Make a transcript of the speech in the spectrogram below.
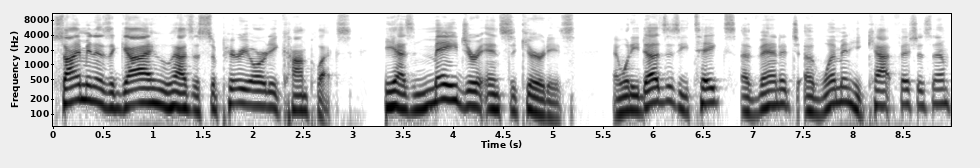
Simon is a guy who has a superiority complex. He has major insecurities. And what he does is he takes advantage of women, he catfishes them,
